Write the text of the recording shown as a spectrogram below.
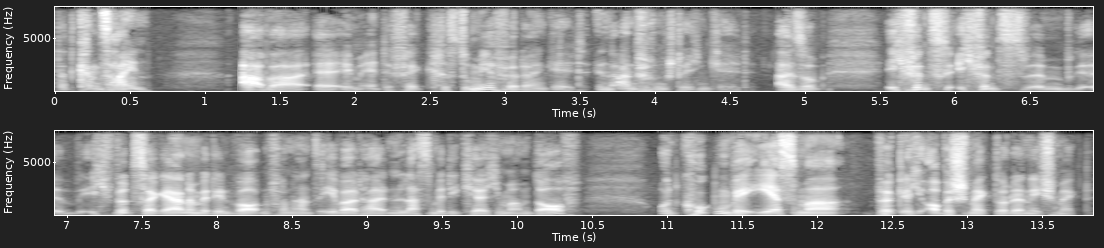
Das kann sein. Aber äh, im Endeffekt kriegst du mehr für dein Geld, in Anführungsstrichen Geld. Also ich finde es, ich find's, ähm, ich würde es ja gerne mit den Worten von Hans Ewald halten, lassen wir die Kirche mal im Dorf und gucken wir erstmal wirklich, ob es schmeckt oder nicht schmeckt.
